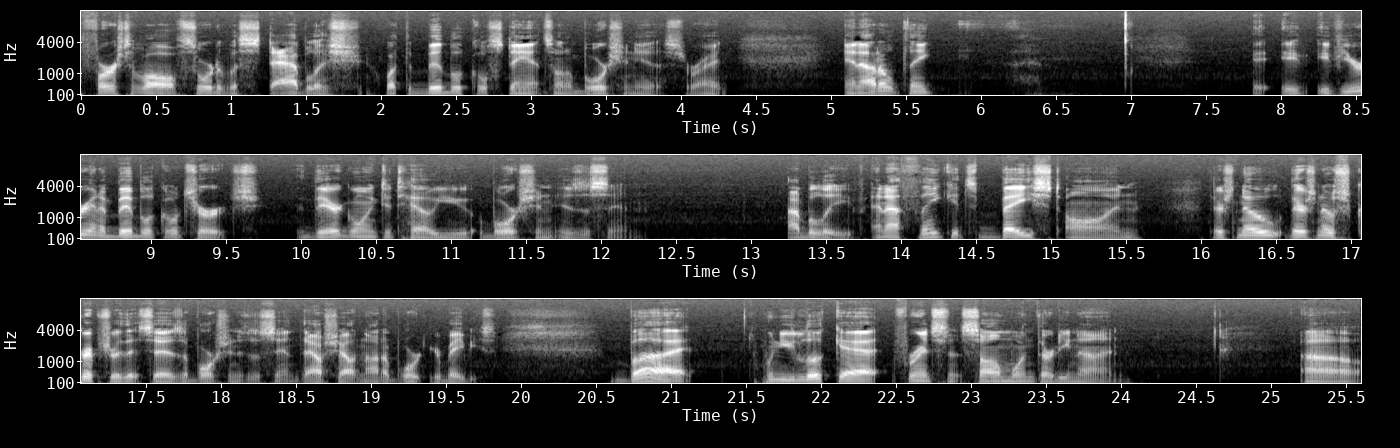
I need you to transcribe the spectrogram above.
first of all sort of establish what the biblical stance on abortion is, right? And I don't think if if you're in a biblical church, they're going to tell you abortion is a sin. I believe, and I think it's based on there's no there's no scripture that says abortion is a sin. Thou shalt not abort your babies. But when you look at, for instance, Psalm 139, uh,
